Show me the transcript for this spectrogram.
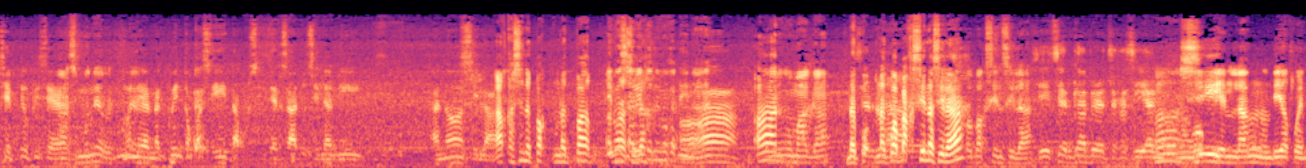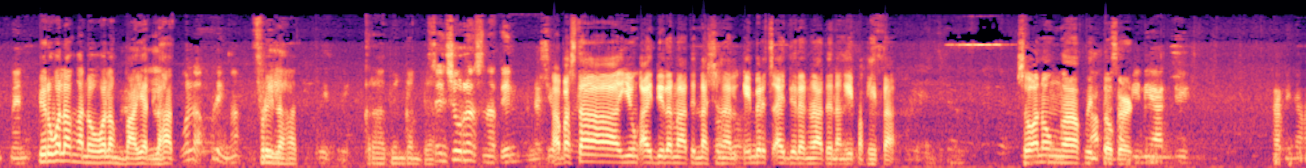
safety officer. Ah, si Munir. Munir, nagkwento kasi, tapos interesado sila ni, ano, sila. Ah, kasi nagpa, nagpa Di ano sabi sila? ko ni mo kanina? Ah, Ah, Ngayong umaga, nagpa, nagpabaksin na sila? nagpa-vaccine sila. si Sir Gaber at saka si, Ah, ano, si- Walk-in lang, hindi appointment. Pero walang ano, walang bayad lahat. Wala, free nga. Free lahat. Free, free. Grabe ang ganda. Sa insurance natin, Ah, basta yung ID lang natin, national, Oo. Emirates ID lang natin ang ipakita. So anong uh, kwento, Bert? sabi ni Andy, sabi niya,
